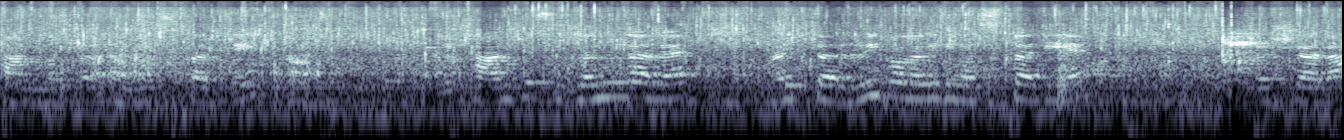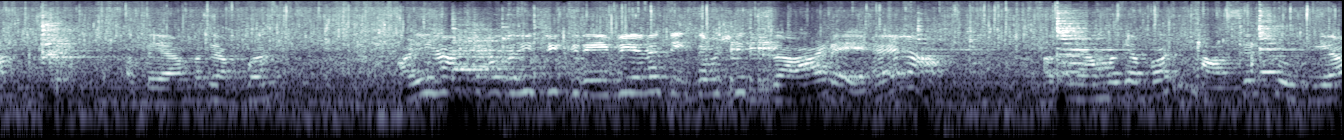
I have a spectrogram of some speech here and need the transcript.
छान मस्त मिक्स करते छानशी सुगंध आलाय. आणि तर्री बघा किती मस्त आली आहे. रश्याला आता यामध्ये आपण आणि हा बघा ही जी ग्रेव्ही आहे ना ती एकदम अशी जाड आहे है ना? आता यामध्ये आपण मासे सोडूया.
